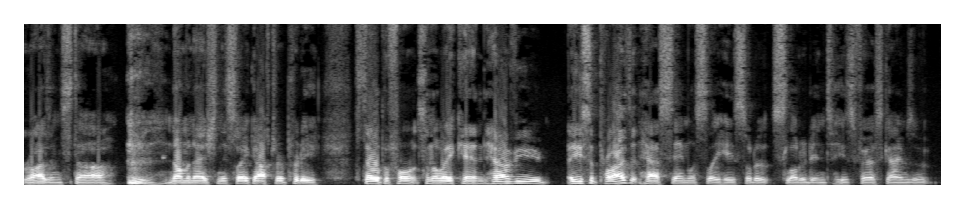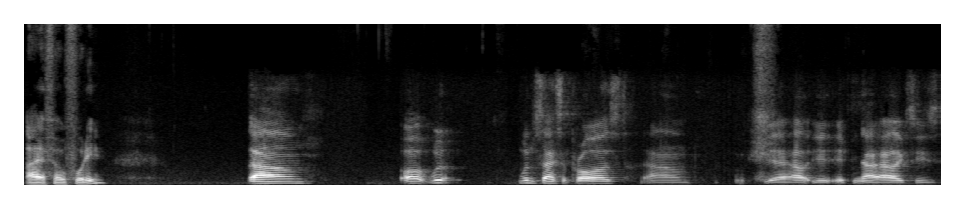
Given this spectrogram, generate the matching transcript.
Rising Star nomination this week after a pretty stellar performance on the weekend. How have you? Are you surprised at how seamlessly he's sort of slotted into his first games of AFL footy? Um, I wouldn't say surprised. Um, yeah, if you know Alex, he's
